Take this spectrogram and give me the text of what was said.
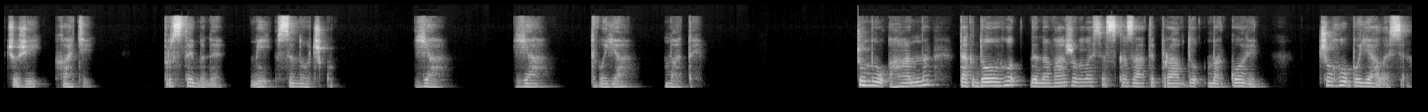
в чужій хаті. Прости мене, мій синочку. Я, я твоя мати. Чому Ганна так довго не наважувалася сказати правду Маркові? Чого боялася?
